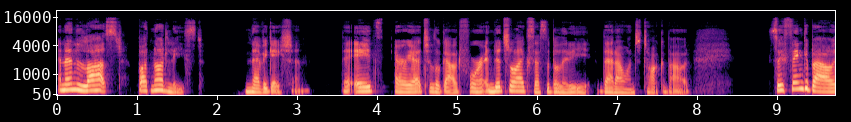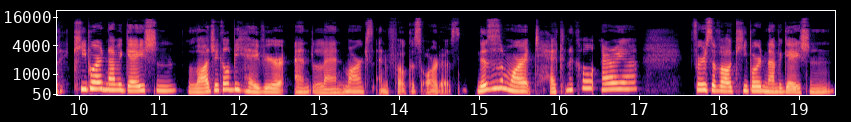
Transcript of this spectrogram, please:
And then last but not least, navigation. The eighth area to look out for in digital accessibility that I want to talk about. So think about keyboard navigation, logical behavior, and landmarks and focus orders. This is a more technical area. First of all, keyboard navigation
